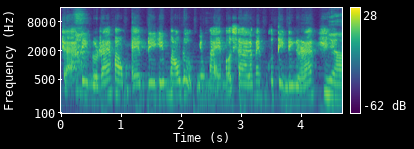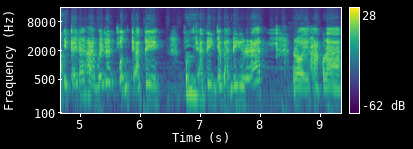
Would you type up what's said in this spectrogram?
trả tiền grab không em đi hiến máu được nhưng mà em ở xa lắm em không có tiền đi grab dạ. thì cái đó hoàng mới lên vẫn trả tiền vẫn ừ. trả tiền cho bạn đi grab rồi hoặc là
